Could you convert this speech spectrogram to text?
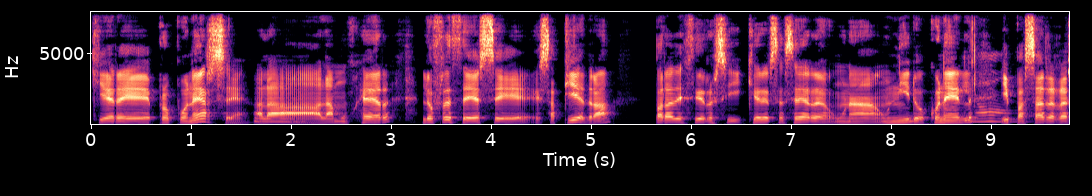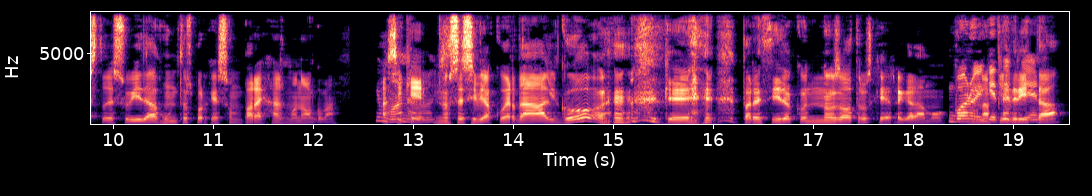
quiere proponerse a la, a la mujer, le ofrece ese- esa piedra para decir si quieres hacer una- un nido con él No. y pasar el resto de su vida juntos porque son parejas monógamas. Qué Así que monos. no sé si me acuerda algo que parecido con nosotros que regalamos Bueno, y una que piedrita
